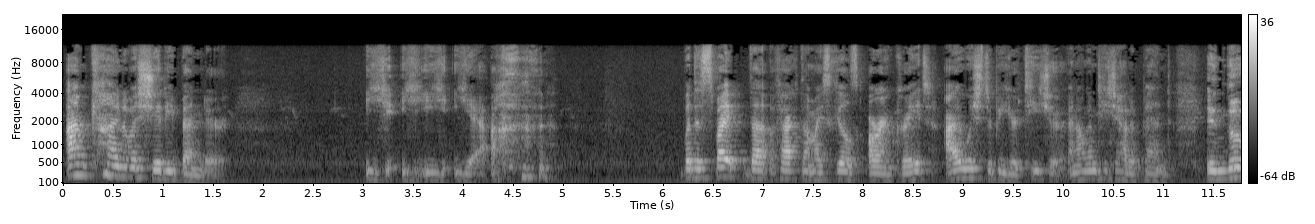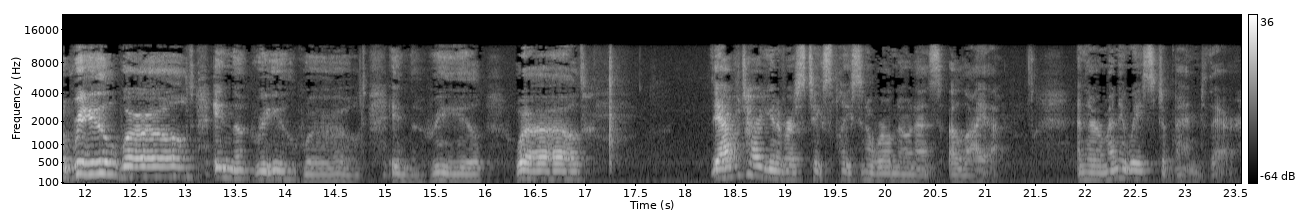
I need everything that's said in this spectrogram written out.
I'm kind of a shitty bender. Y- yeah. but despite the fact that my skills aren't great, I wish to be your teacher, and I'm going to teach you how to bend. In the real world, in the real world, in the real world. The Avatar universe takes place in a world known as Alaya, and there are many ways to bend there.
